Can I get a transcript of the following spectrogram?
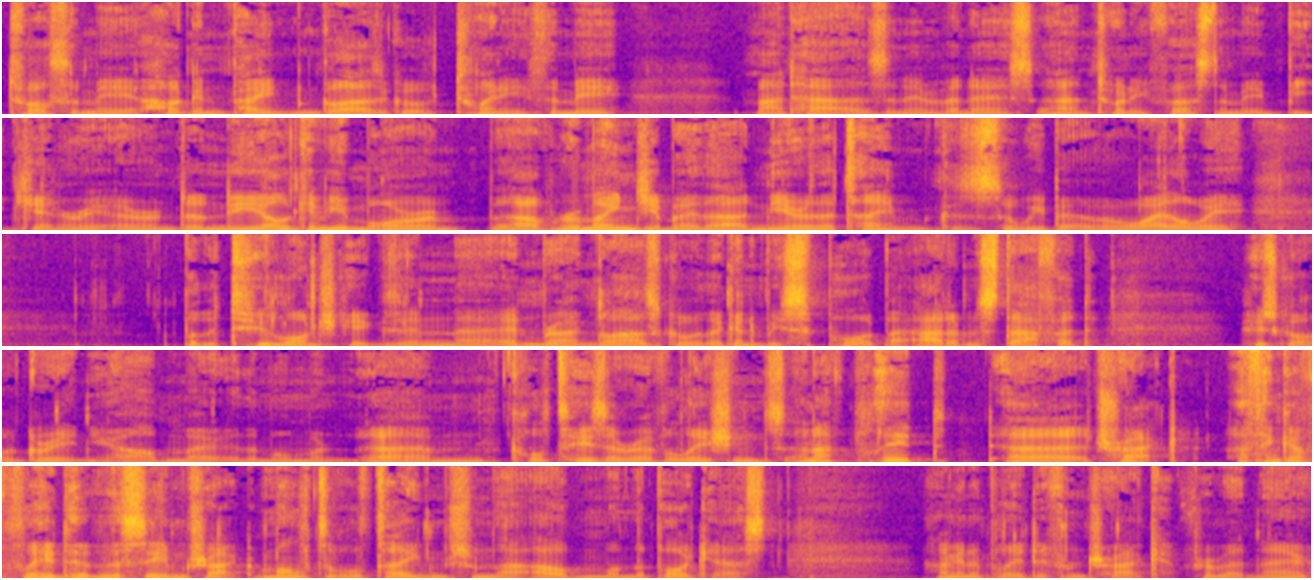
twelfth of May Hug and Pint in Glasgow, twentieth of May Mad Hatters in Inverness, and twenty first of May Beat Generator in Dundee. I'll give you more. I'll remind you about that nearer the time because it's a wee bit of a while away. But the two launch gigs in uh, Edinburgh and Glasgow, they're going to be supported by Adam Stafford, who's got a great new album out at the moment um, called Taser Revelations. And I've played uh, a track, I think I've played the same track multiple times from that album on the podcast. I'm going to play a different track from it now.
